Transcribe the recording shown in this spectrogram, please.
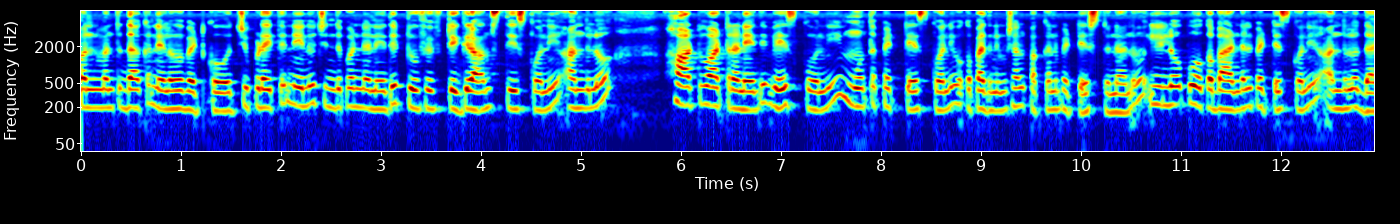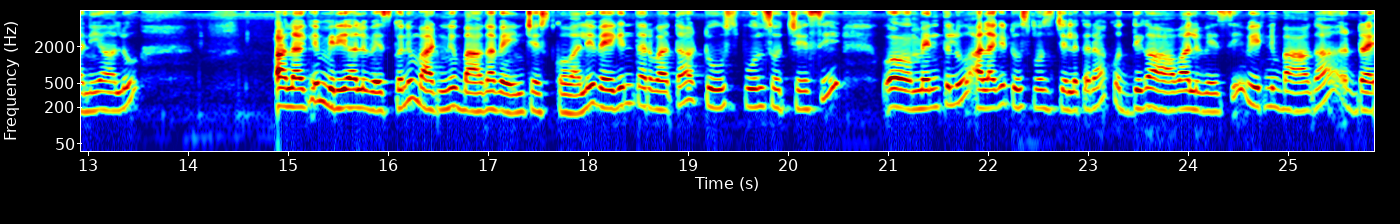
వన్ మంత్ దాకా నిల్వ పెట్టుకోవచ్చు ఇప్పుడైతే నేను చింతపండు అనేది టూ ఫిఫ్టీ గ్రామ్స్ తీసుకొని అందులో హాట్ వాటర్ అనేది వేసుకొని మూత పెట్టేసుకొని ఒక పది నిమిషాలు పక్కన పెట్టేస్తున్నాను. ఈలోపు ఒక బాండల్ పెట్టేసుకొని అందులో ధనియాలు అలాగే మిరియాలు వేసుకొని వాటిని బాగా వేయించేసుకోవాలి. వేగిన తర్వాత టూ స్పూన్స్ వచ్చేసి మెంతులు అలాగే టూ స్పూన్స్ జీలకర్ర కొద్దిగా ఆవాలు వేసి వీటిని బాగా డ్రై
